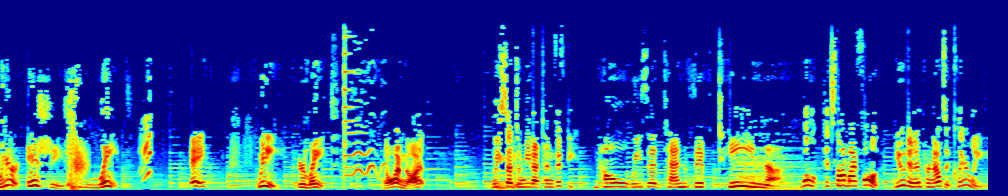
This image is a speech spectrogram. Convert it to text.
Where is she? She's late. Hey, Winnie, you're late. no, I'm not. We said to mm-hmm. meet at 10:50. No, we said 10:15. Well, it's not my fault. You didn't pronounce it clearly.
